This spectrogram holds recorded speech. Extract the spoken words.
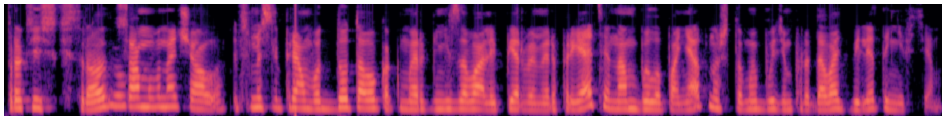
Практически сразу. С самого начала. В смысле, прям вот до того, как мы организовали первое мероприятие, нам было понятно, что мы будем продавать билеты не всем.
